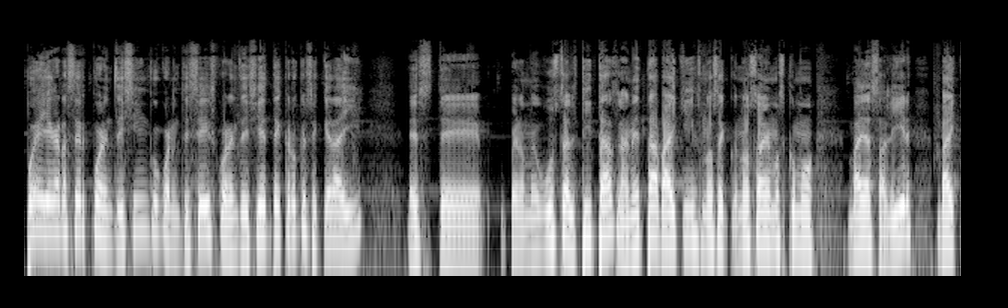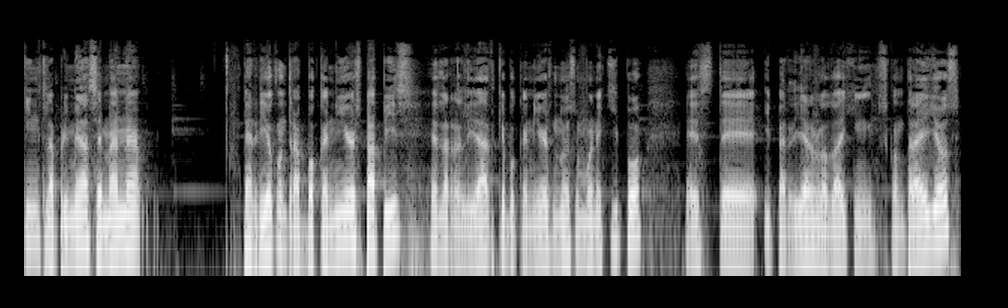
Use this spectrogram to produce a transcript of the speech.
puede llegar a ser 45, 46, 47. Creo que se queda ahí. Este, pero me gusta el Titas, la neta. Vikings no, sé, no sabemos cómo vaya a salir. Vikings la primera semana perdió contra Buccaneers, papis. Es la realidad que Buccaneers no es un buen equipo. Este, y perdieron los Vikings contra ellos.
